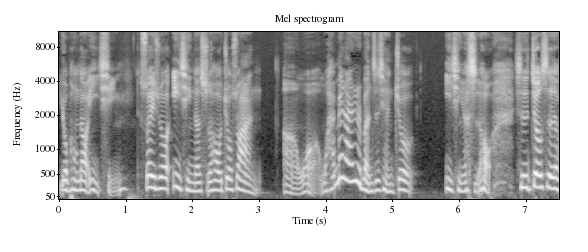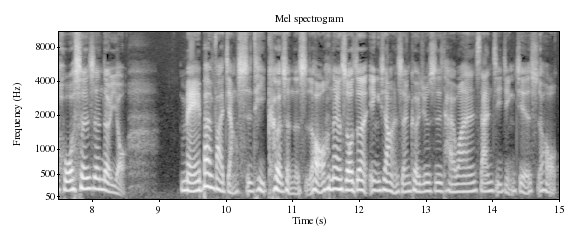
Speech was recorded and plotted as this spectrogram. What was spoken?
又碰到疫情，所以说疫情的时候，就算呃我我还没来日本之前就疫情的时候，其实就是活生生的有。没办法讲实体课程的时候，那个时候真的印象很深刻，就是台湾三级警戒的时候。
